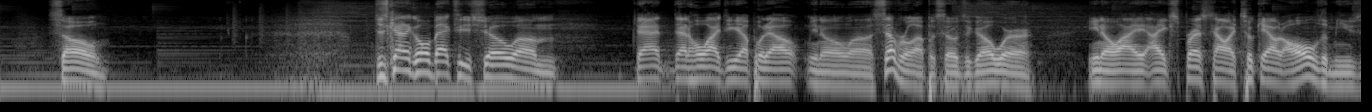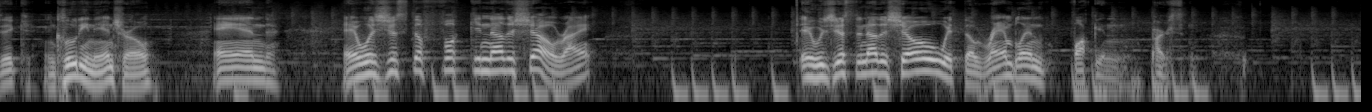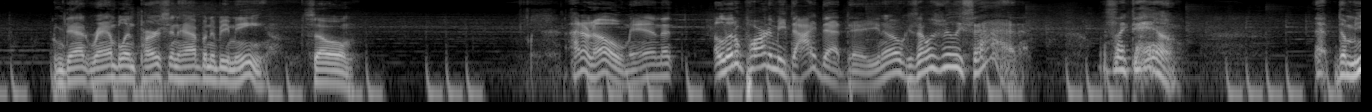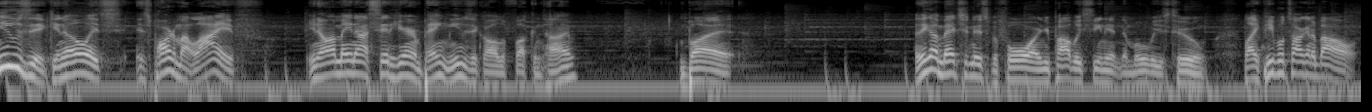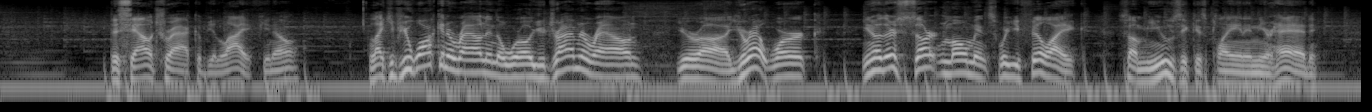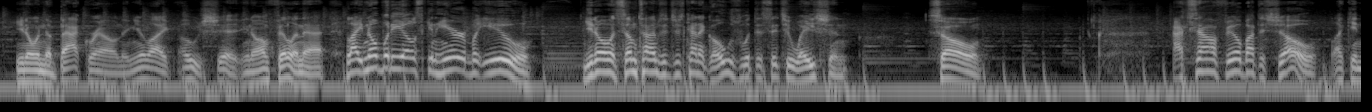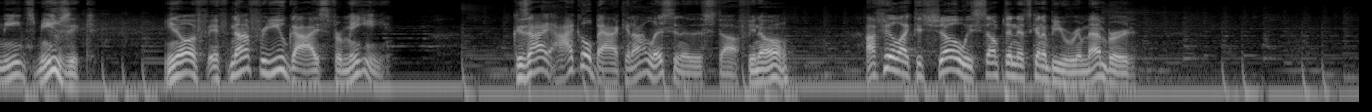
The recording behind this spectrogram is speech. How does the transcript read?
So, just kind of going back to the show, um, that that whole idea I put out, you know, uh, several episodes ago, where, you know, I, I expressed how I took out all the music, including the intro, and it was just a fucking other show, right? It was just another show with the rambling fucking person. That rambling person happened to be me. So I don't know, man. That a little part of me died that day, you know, because I was really sad. It's like, damn, that, the music, you know, it's it's part of my life. You know, I may not sit here and bang music all the fucking time, but I think I mentioned this before, and you've probably seen it in the movies too. Like people talking about the soundtrack of your life, you know? Like if you're walking around in the world, you're driving around, you're uh, you're at work, you know, there's certain moments where you feel like some music is playing in your head, you know, in the background, and you're like, oh shit, you know, I'm feeling that. Like nobody else can hear it but you. You know, and sometimes it just kind of goes with the situation. So, that's how I feel about the show. Like it needs music. You know, if, if not for you guys, for me. Because I, I go back and I listen to this stuff, you know? I feel like the show is something that's going to be remembered.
